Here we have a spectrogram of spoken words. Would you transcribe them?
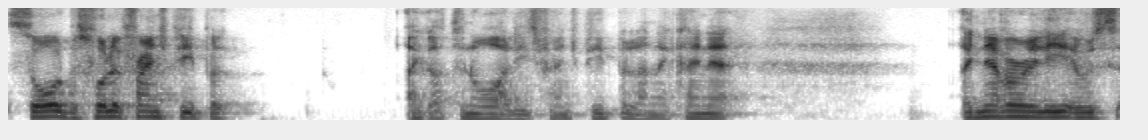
So it was full of French people. I got to know all these French people, and I kind of I never really. It was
